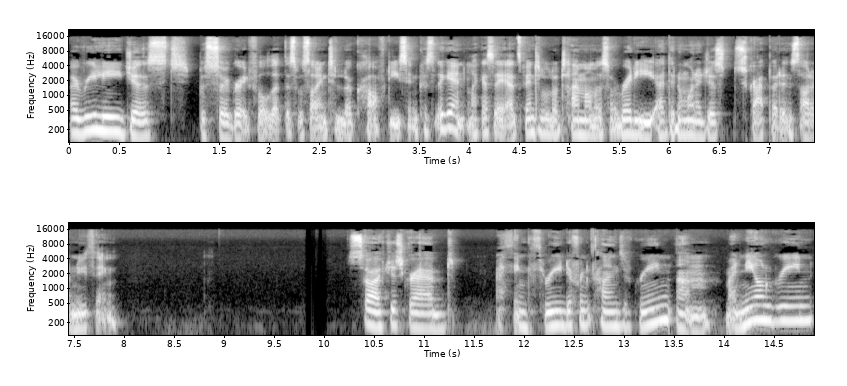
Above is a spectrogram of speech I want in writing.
I really just was so grateful that this was starting to look half decent. Because again, like I say, I'd spent a lot of time on this already. I didn't want to just scrap it and start a new thing. So I've just grabbed, I think, three different kinds of green. Um, my neon green,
